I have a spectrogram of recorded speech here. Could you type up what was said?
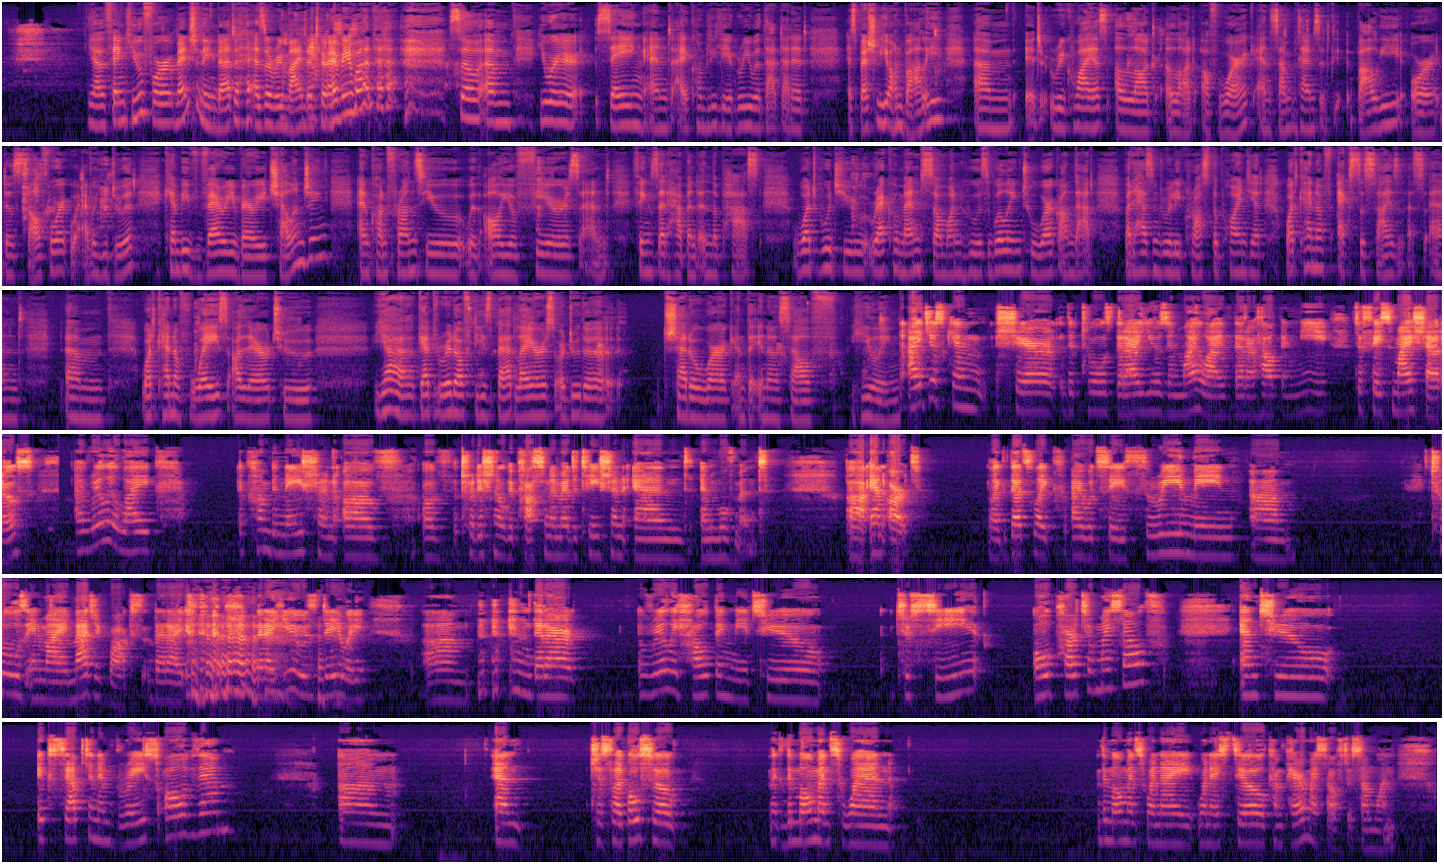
Yeah, thank you for mentioning that as a reminder to everyone. so um, you were saying, and I completely agree with that, that it especially on Bali, um, it requires a lot, a lot of work. And sometimes it, Bali or the self work, wherever you do it, can be very, very challenging and confronts you with all your fears and things that happened in the past. What would you recommend someone who is willing to work on that but hasn't really crossed the point yet? What kind of exercises and um, what kind of ways are there to yeah, get rid of these bad layers or do the shadow work and the inner self healing? I just can share the tools that I use in my life that are helping me to face my shadows. I really like a combination of of traditional vipassana meditation and and movement uh, and art. Like that's like I would say three main um, tools in my magic box that I that I use daily um, that are really helping me to to see all parts of myself and to accept and embrace all of them um, and just like also like the moments when the moments when I when I still compare myself to someone,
